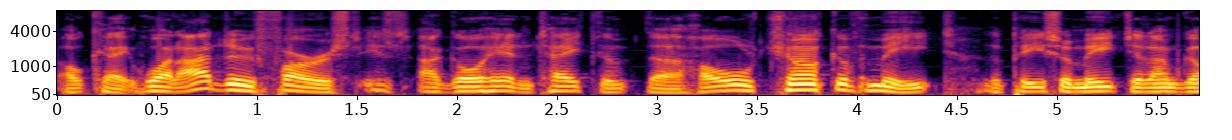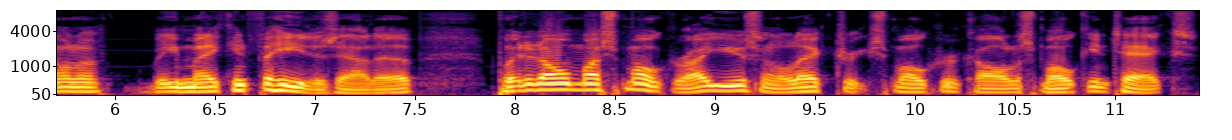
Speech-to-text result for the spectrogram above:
Okay, what I do first is I go ahead and take the, the whole chunk of meat, the piece of meat that I'm going to be making fajitas out of, put it on my smoker. I use an electric smoker called a Smoking Tex.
